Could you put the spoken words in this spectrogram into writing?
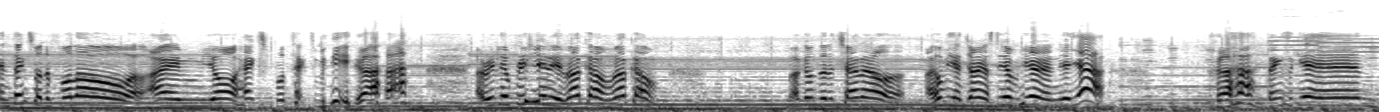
And thanks for the follow. I'm your Hex Protect Me. I really appreciate it. Welcome, welcome. Welcome to the channel. I hope you enjoy your stay up here and yeah. yeah. thanks again.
